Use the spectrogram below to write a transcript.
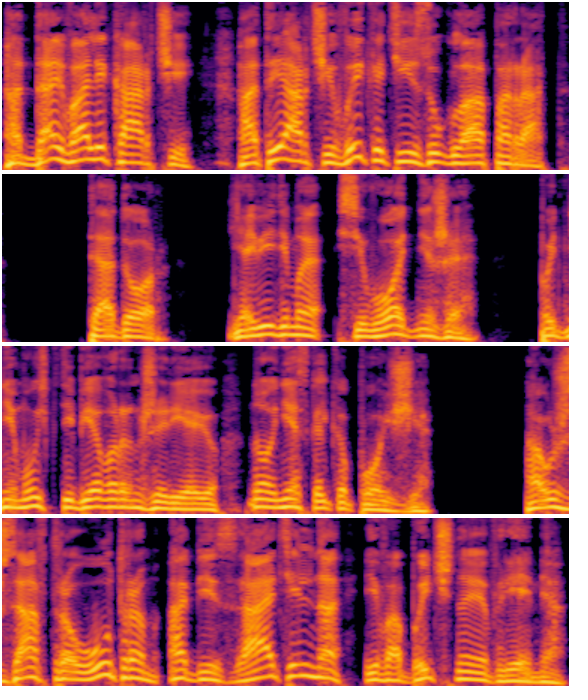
Отдай Вале Арчи, а ты, Арчи, выкати из угла аппарат. Теодор, я, видимо, сегодня же поднимусь к тебе в оранжерею, но несколько позже. А уж завтра утром обязательно и в обычное время.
